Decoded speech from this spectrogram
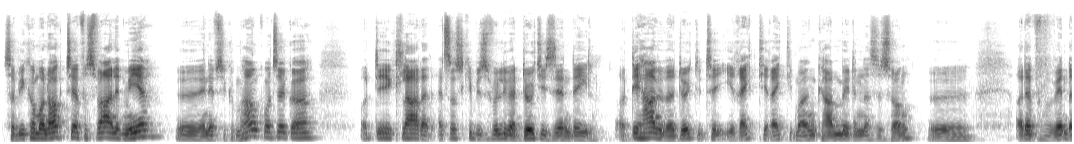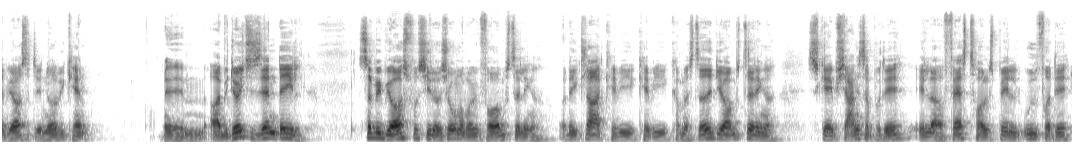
Så vi kommer nok til at forsvare lidt mere, øh, end FC København kommer til at gøre, og det er klart, at, at så skal vi selvfølgelig være dygtige til den del. Og det har vi været dygtige til i rigtig, rigtig mange kampe i den her sæson. Øh, og derfor forventer vi også, at det er noget, vi kan. Øh, og er vi dygtige til den del, så vil vi også få situationer, hvor vi får omstillinger. Og det er klart, kan vi, kan vi komme afsted i de omstillinger, skabe chancer på det, eller fastholde spillet ud fra det,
